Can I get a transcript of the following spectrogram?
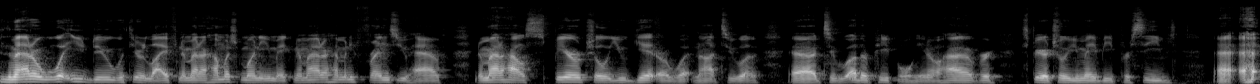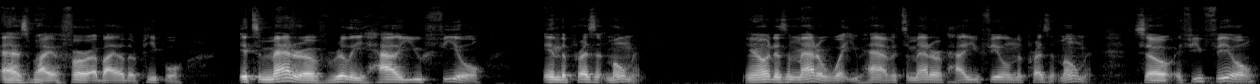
no matter what you do with your life, no matter how much money you make, no matter how many friends you have, no matter how spiritual you get or whatnot to uh, uh, to other people, you know, however spiritual you may be perceived as by for by other people, it's a matter of really how you feel in the present moment. You know, it doesn't matter what you have; it's a matter of how you feel in the present moment. So, if you feel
